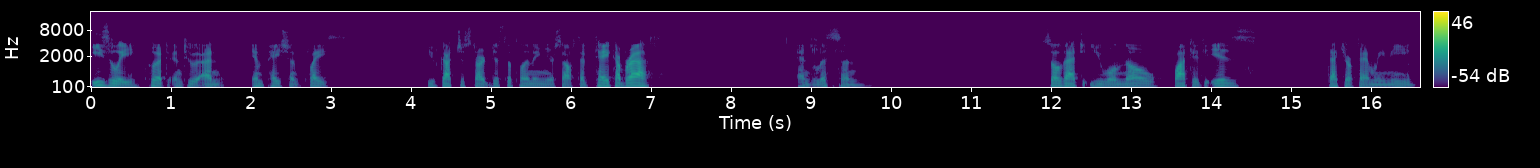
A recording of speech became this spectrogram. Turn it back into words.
easily put into an impatient place, you've got to start disciplining yourself to take a breath and listen so that you will know what it is that your family needs.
